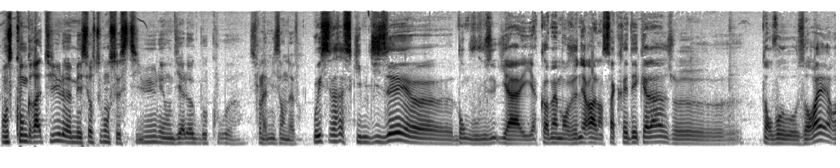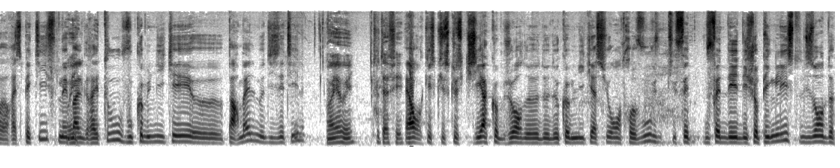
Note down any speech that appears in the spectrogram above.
on, se congratule, mais surtout on se stimule et on dialogue beaucoup euh, sur la mise en œuvre. Oui, c'est ça ce qu'il me disait. Euh, bon, il y, a quand même en général un sacré décalage euh, dans vos horaires respectifs, mais malgré tout, vous communiquez par mail, me disait-il? Oui, oui. Tout à fait. Alors, qu'est-ce qu'est-ce que- qu'il y a comme genre de, de- de communication entre vous? Tu fais, Vous faites des, des shopping lists disant de-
